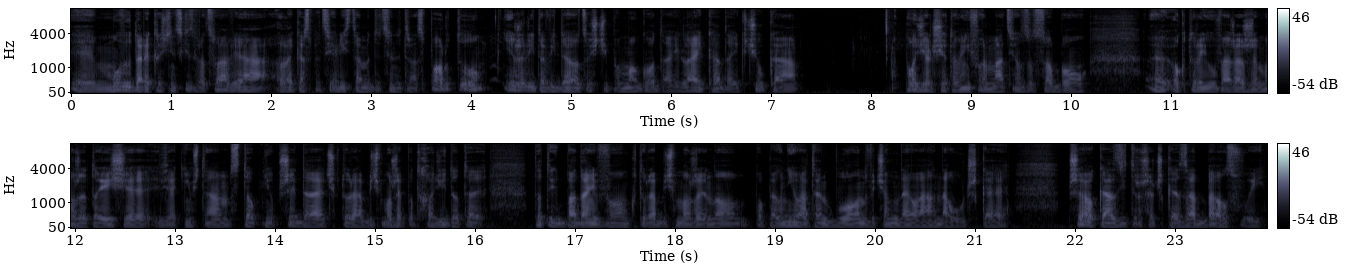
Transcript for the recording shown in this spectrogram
Yy, mówił Darek Kraśnicki z Wrocławia, lekarz specjalista medycyny transportu. Jeżeli to wideo coś Ci pomogło, daj lajka, daj kciuka, podziel się tą informacją z osobą, E, o której uważasz, że może to jej się w jakimś tam stopniu przydać, która być może podchodzi do, te, do tych badań WOM, która być może no, popełniła ten błąd, wyciągnęła nauczkę, przy okazji troszeczkę zadba o swój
